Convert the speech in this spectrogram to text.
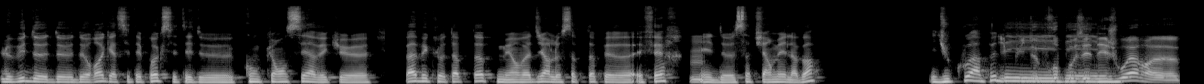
le but de, de, de Rogue à cette époque, c'était de concurrencer avec, pas avec le top top, mais on va dire le sub top FR Mm. et de s'affirmer là-bas. Et du coup, un peu Et des. puis de proposer des, des- joueurs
